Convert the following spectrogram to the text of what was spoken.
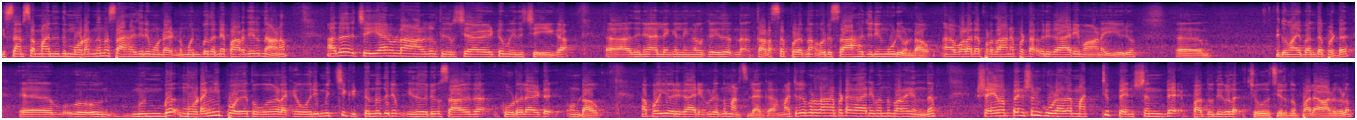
കിസാൻ സമ്മാൻ ഇത് മുടങ്ങുന്ന സാഹചര്യം ഉണ്ടായിട്ടുണ്ട്. മുൻപ് തന്നെ പറഞ്ഞിരുന്നതാണ്. അത് ചെയ്യാനുള്ള ആളുകൾ തീർച്ചയായിട്ടും ഇത് ചെയ്യുക അതിന് അല്ലെങ്കിൽ നിങ്ങൾക്ക് ഇത് തടസ്സപ്പെടുന്ന ഒരു സാഹചര്യം കൂടി ഉണ്ടാകും വളരെ പ്രധാനപ്പെട്ട ഒരു കാര്യമാണ് ഈ ഒരു ഇതുമായി ബന്ധപ്പെട്ട് മുൻപ് മുടങ്ങിപ്പോയ തുകകളൊക്കെ ഒരുമിച്ച് കിട്ടുന്നതിനും ഇതൊരു സാധ്യത കൂടുതലായിട്ട് ഉണ്ടാവും. അപ്പോൾ ഈ ഒരു കാര്യം കൂടി ഒന്ന് മനസ്സിലാക്കുക. മറ്റൊരു പ്രധാനപ്പെട്ട കാര്യമെന്ന് പറയുന്നത് ക്ഷേമ പെൻഷൻ കൂടാതെ മറ്റ് പെൻഷന്റെ പദ്ധതികൾ ചോദിച്ചിരുന്നു പല ആളുകളും.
